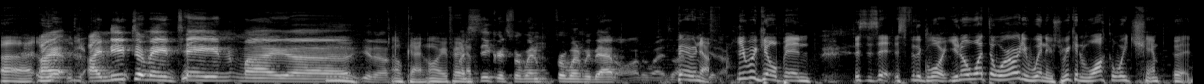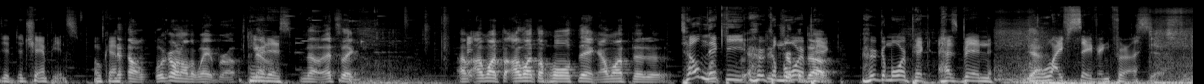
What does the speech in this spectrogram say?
Uh, I, I need to maintain my uh, Hmm. you know okay. All right. Fair my enough. secrets for when for when we battle. Otherwise, I- Fair enough. you know. Here we go, Ben. This is it. It's for the glory. You know what? Though we're already winners. We can walk away champ uh, the, the champions. Okay. No, we're going all the way, bro. Here No, it is. No, that's like. I, I want the I want the whole thing. I want the. Tell Nikki her the Gamora triple-dub. pick. Her Gamora pick has been Yeah. life saving for us. Destiny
